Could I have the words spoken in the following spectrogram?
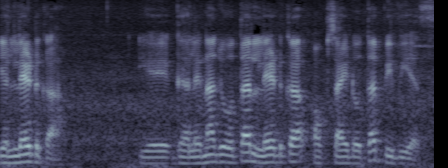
ये लेड का, ये गैलेना जो होता है लेड का ऑक्साइड होता है पीबीएस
